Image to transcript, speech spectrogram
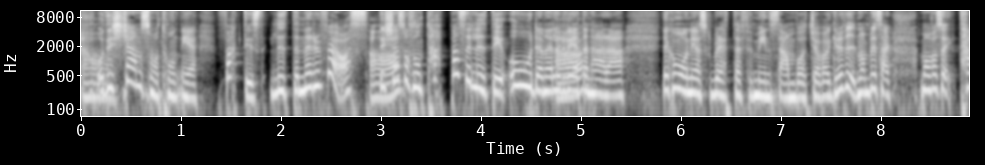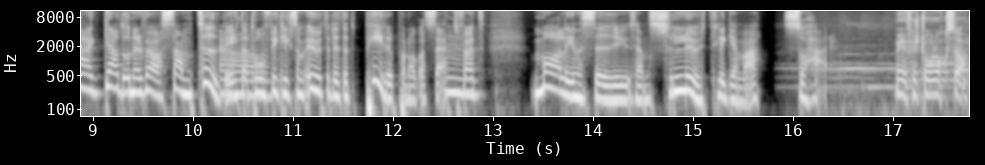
Ja. Och det känns som att hon är faktiskt lite nervös. Ja. Det känns som att hon tappar sig lite i orden. Eller du Ja. vet den här, jag kommer ihåg när jag skulle berätta för min sambo att jag var gravid. Man, blev så här, man var så taggad och nervös samtidigt. Att hon fick liksom ut ett litet pirr på något sätt. Mm. För att Malin säger ju sen slutligen va, så här. Men jag förstår också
